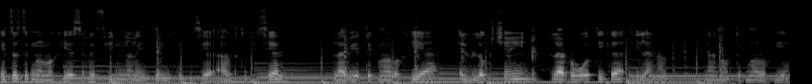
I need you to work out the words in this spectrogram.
Estas tecnologías se refieren a la inteligencia artificial, la biotecnología, el blockchain, la robótica y la nanotecnología.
